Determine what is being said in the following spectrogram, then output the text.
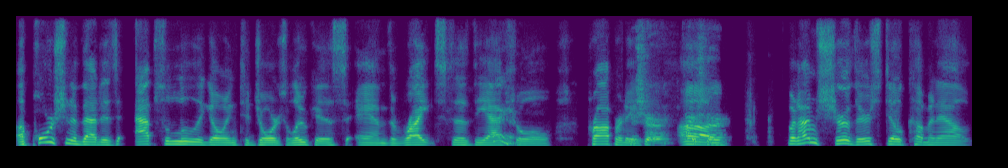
a portion of that is absolutely going to George Lucas and the rights to the yeah. actual property. For sure. For Um, sure. But I'm sure they're still coming out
